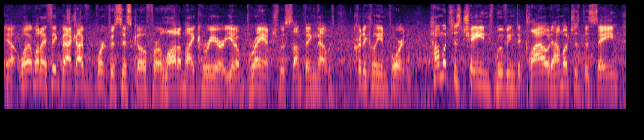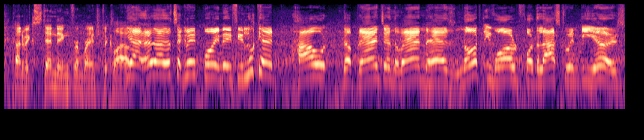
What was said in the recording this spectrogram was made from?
Yeah, when, when, I think back, I've worked with Cisco for a lot of my career. You know, branch was something that was critically important. How much has changed moving to cloud? How much is the same kind of extending from branch to cloud? Yeah, that's a great point. If you look at how the branch and the WAN has not evolved for the last 20 years,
